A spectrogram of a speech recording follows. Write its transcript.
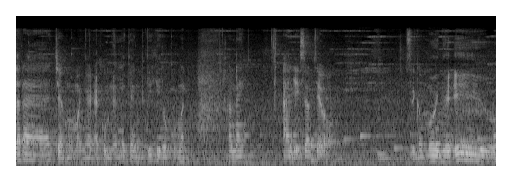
Ta-da! Chào mừng mọi người đã cùng đến với kênh Ký Kiko của mình Hôm nay, ai dậy sớm chạy bộ Sẽ có 10 người yêu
